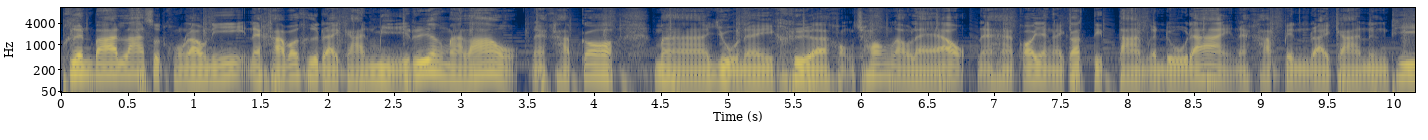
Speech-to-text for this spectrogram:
เพื่อนบ้านล่าสุดของเรานี้นะครับก็คือรายการหมีเรื่องมาเล่านะครับก็มาอยู่ในเครือของช่องเราแล้วนะฮะก็ยังไงก็ติดตามกันดูได้นะครับเป็นรายการหนึ่งที่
